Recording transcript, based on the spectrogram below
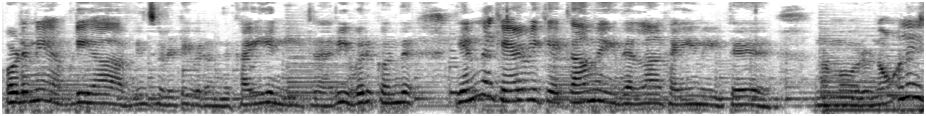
உடனே அப்படியா? அப்படின்னு சொல்லிட்டு இவர் அந்த கையை நீட்டுறாரு. இவருக்கு வந்து என்ன கேள்வி கேட்காம இதெல்லாம் கை நீட்டு நம்ம ஒரு நாலேஜ்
